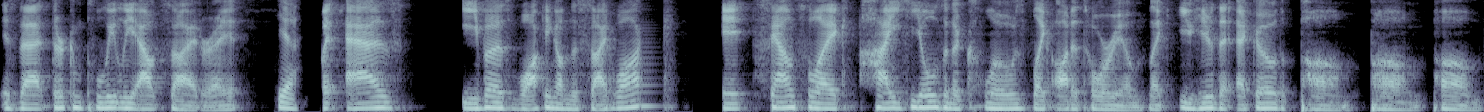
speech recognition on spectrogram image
is that they're completely outside, right? Yeah. But as Eva is walking on the sidewalk, it sounds like high heels in a closed like auditorium. Like you hear the echo, the pum, pum, pum.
